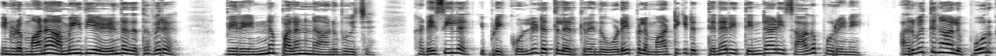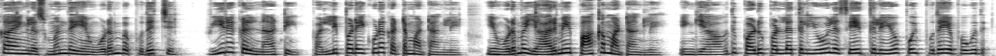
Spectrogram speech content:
என்னோட மன அமைதியை எழுந்ததை தவிர வேற என்ன பலனை நான் அனுபவிச்சேன்? கடைசியில இப்படி கொள்ளிடத்துல இருக்கிற இந்த உடைப்புல மாட்டிக்கிட்டு திணறி திண்டாடி சாக போறேனே. அறுபத்தி நாலு போர்க்காயங்களை சுமந்த என் உடம்ப புதைச்சு வீரக்கள் நாட்டி பள்ளிப்படை கூட கட்ட மாட்டாங்களே. என் உடம்ப யாருமே பார்க்க மாட்டாங்களே. எங்கேயாவது படு பள்ளத்துலயோ இல்ல சேத்துலயோ போய் புதைய போகுது.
